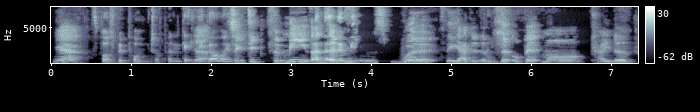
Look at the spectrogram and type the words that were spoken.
Yeah, it's supposed to be pumped up and get you going. So it did for me that And the- them the- things worked. They added a little bit more kind of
